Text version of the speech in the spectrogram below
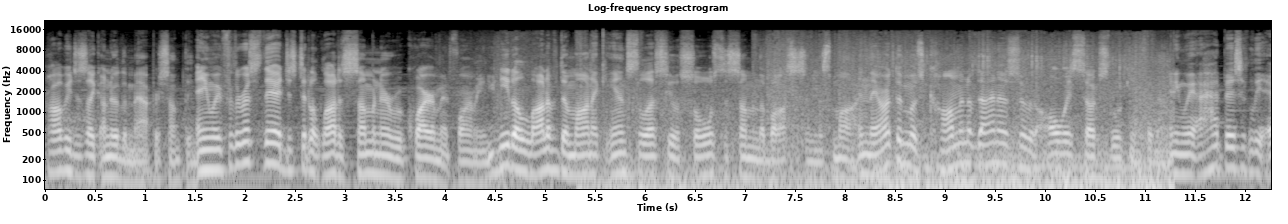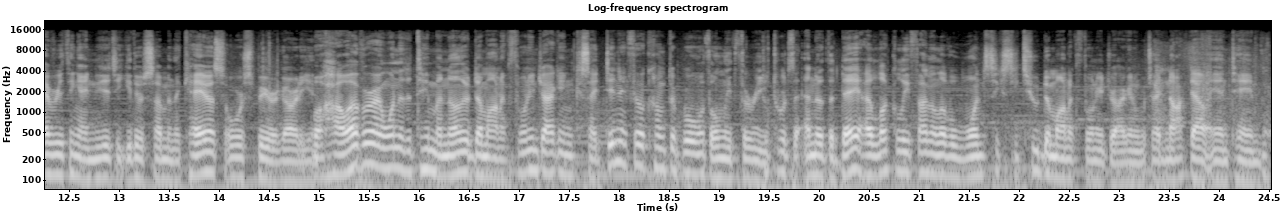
probably just like under the map or something. Anyway, for the rest of the day, I just did a lot of summoner requirement farming. You need a lot of demonic and celestial souls to summon the bosses in this mod. And they aren't the most common of dinos, so it always sucks looking for them. Anyway, I had basically everything I needed to either summon the Chaos or Spirit Guardian. But however, I wanted to tame another demonic thorny dragon because I didn't feel comfortable with only three. So towards the end of the day, I luckily found a level 162 demonic thorny dragon, which I knocked out and tamed.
